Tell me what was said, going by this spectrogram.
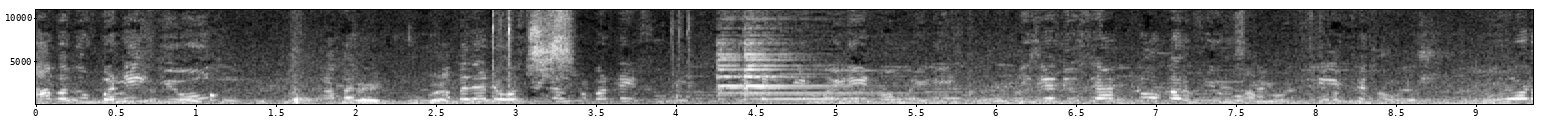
આ બધું બની ગયું. આ બધા બધાને હોસ્પિટલ ખબર નહીં શું? મળી ન મળી. બીજે દિવસે આટલો કરફ્યુ રોડ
